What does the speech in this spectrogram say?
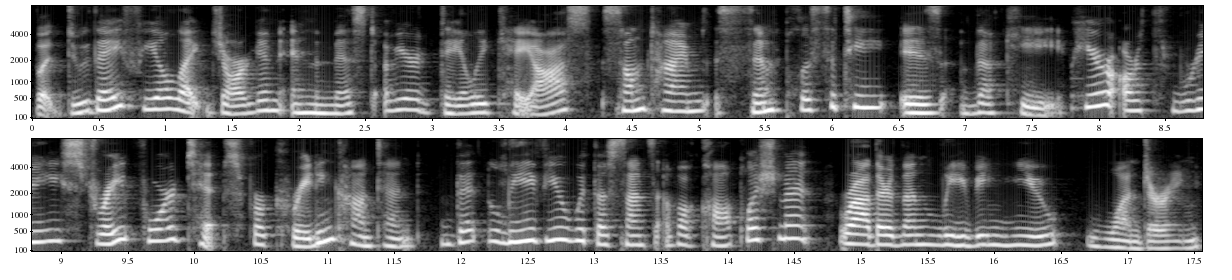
but do they feel like jargon in the midst of your daily chaos? Sometimes simplicity is the key. Here are three straightforward tips for creating content that leave you with a sense of accomplishment rather than leaving you wondering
